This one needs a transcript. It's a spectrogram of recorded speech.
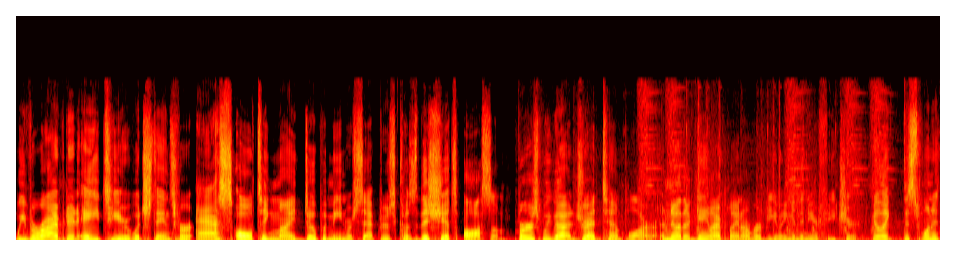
We've arrived at A tier, which stands for assaulting my dopamine receptors, because this shit's awesome. First, we've got Dread Templar, another game I plan on reviewing in the near future. I feel like this one is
